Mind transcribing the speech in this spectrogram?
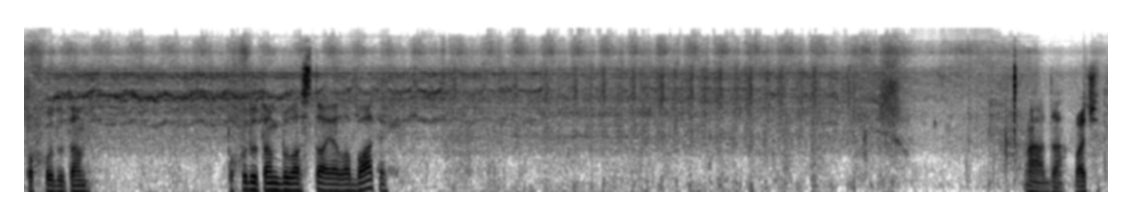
Походу там. Походу там була стая лобатих. А, да, бачите?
